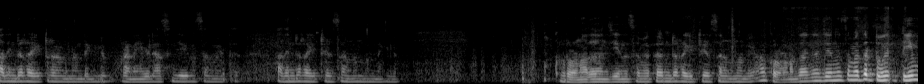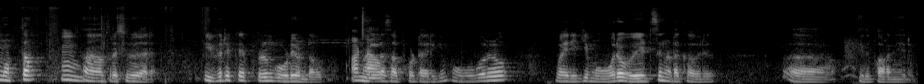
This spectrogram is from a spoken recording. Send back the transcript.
അതിന്റെ റൈറ്റർ ആണെന്നുണ്ടെങ്കിലും പ്രണയവിലാസം ചെയ്യുന്ന സമയത്ത് അതിന്റെ റൈറ്റേഴ്സ് ആണെന്നുണ്ടെങ്കിലും. കൊറോണ ദാനം ചെയ്യുന്ന സമയത്ത് അതിന്റെ റൈറ്റേഴ്സ് ആണെന്നുണ്ടെങ്കിൽ ആ കൊറോണ ദാനം ചെയ്യുന്ന സമയത്ത് ടീം മൊത്തം തൃശ്ശൂർകാരൻ ഇവരൊക്കെ എപ്പോഴും കൂടെ ഉണ്ടാവും. നല്ല സപ്പോർട്ടായിരിക്കും ഓരോ വരിക്കും. ഓരോ വേർഡ്സിനടക്കം അവർ ഇത് പറഞ്ഞുതരും.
